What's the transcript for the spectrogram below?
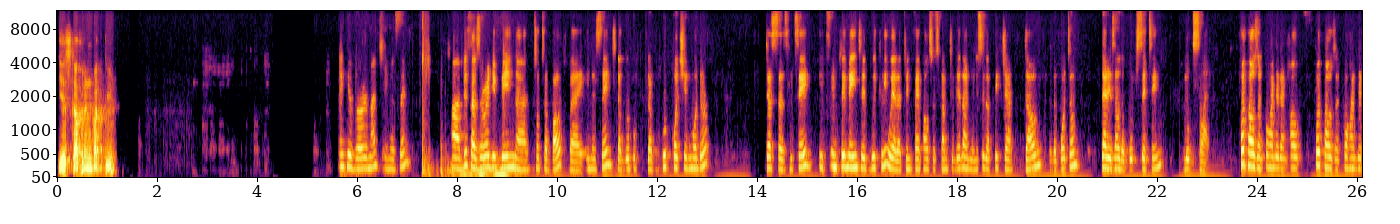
Yes, Catherine, back to you. Thank you very much, Innocent. Uh, this has already been uh, talked about by Innocent, the group, the group coaching model just as he said, it's implemented weekly where the 25 houses come together. And when you see the picture down at the bottom, that is how the group setting looks like. 4,400 and how 4,400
